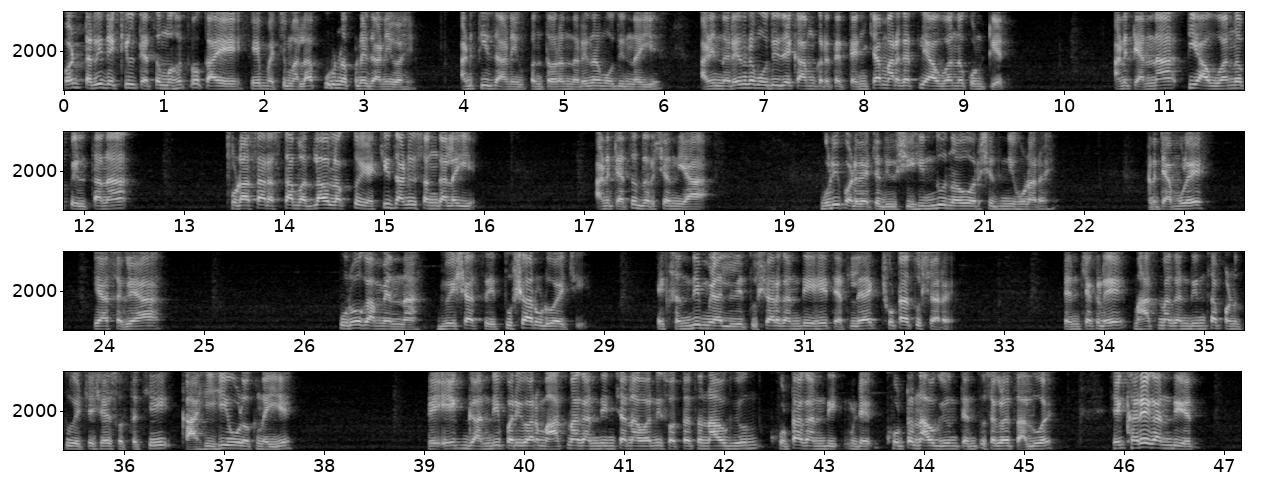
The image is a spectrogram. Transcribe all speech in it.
पण तरी देखील त्याचं महत्त्व काय आहे हे माझी मला पूर्णपणे जाणीव आहे. आणि ती जाणीव पंतप्रधान नरेंद्र मोदींना आहे आणि नरेंद्र मोदी जे काम करत आहेत त्यांच्या मार्गातली आव्हानं कोणती आहेत? आणि त्यांना ती आव्हानं पेलताना थोडासा रस्ता बदलावा लागतो याची जाणीव संघालाही आहे. आणि त्याचं दर्शन या गुढीपाडव्याच्या दिवशी हिंदू नववर्षदिनी होणार आहे. आणि त्यामुळे या सगळ्या पुरोगाम्यांना द्वेषाचे तुषार उडवायची. एक संधी मिळालेली आहे. तुषार गांधी हे त्यातला एक छोटा तुषार आहे. त्यांच्याकडे महात्मा गांधींचा पणतू याच्याशिवाय स्वतःची काहीही ओळख नाही आहे हे एक गांधी परिवार महात्मा गांधींच्या नावाने स्वतःचं नाव घेऊन खोटा गांधी म्हणजे खोटं नाव घेऊन त्यांचं सगळं चालू आहे. हे खरे गांधी आहेत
